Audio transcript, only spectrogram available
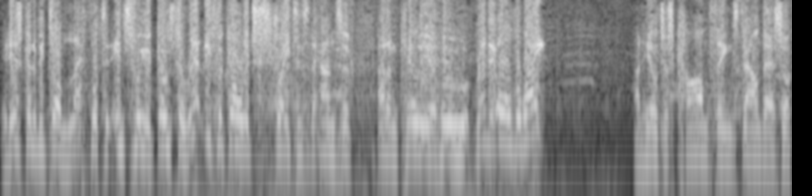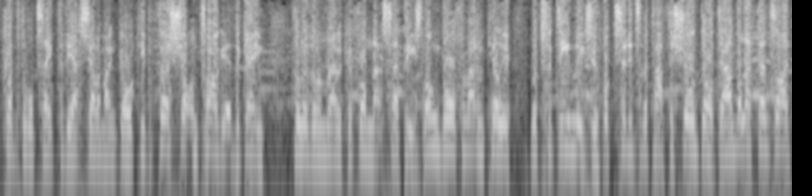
It is going to be done. Left footed in swinger goes directly for goal. It's straight into the hands of Adam Killier who read it all the way and he'll just calm things down there. So a comfortable take for the SC man goalkeeper. First shot on target of the game for Litherland REMYCA from that set piece. Long ball from Adam Killier. Looks for Dean Lees who hooks it into the path of Sean Dodd. Down the left hand side.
